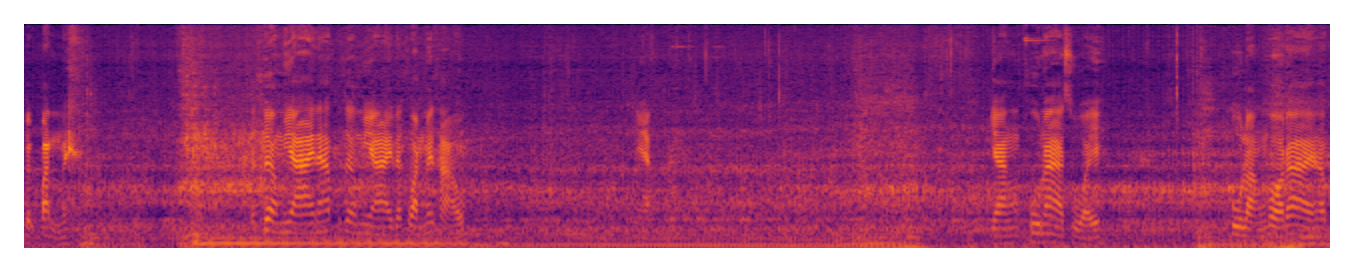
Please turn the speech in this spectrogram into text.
ไปปั้นไหมแต่เครื่องมีอายนะครับ เครื่องมีอายแต่ควันไม่ขาวเนี่ยยางคู่หน้าสวย คู่หลังพอได้ครับ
